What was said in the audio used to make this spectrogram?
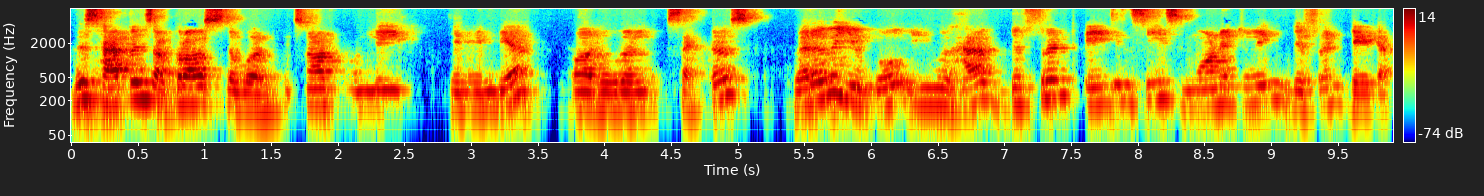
This happens across the world. It's not only in India or rural sectors. Wherever you go, you will have different agencies monitoring different data.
